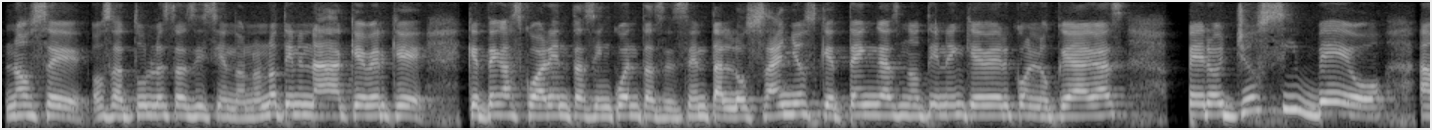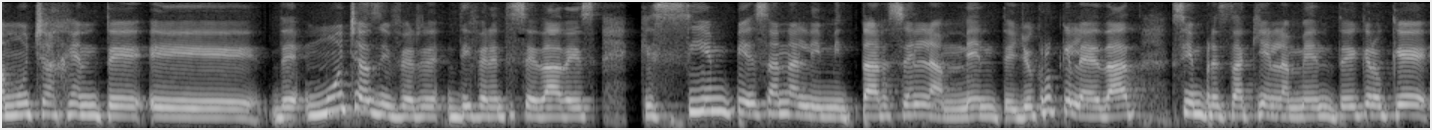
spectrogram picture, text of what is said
no sé, o sea, tú lo estás diciendo, ¿no? No tiene nada que ver que, que tengas 40, 50, 60, los años que tengas no tienen que ver con lo que hagas, pero yo sí veo a mucha gente eh, de muchas diferentes edades que sí empiezan a limitarse en la mente. Yo creo que la edad siempre está aquí en la mente, creo que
